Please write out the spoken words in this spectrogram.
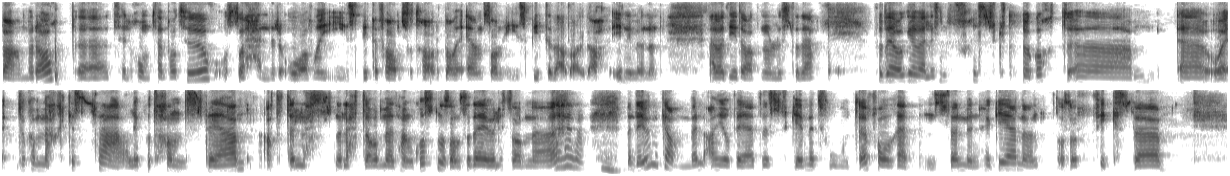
varme det opp eh, til romtemperatur og så helle det over i isbiteform. Så tar du bare en sånn isbite hver dag da, inn i munnen. Eller de dagene du har lyst til det. Så det er også veldig sånn friskt og godt. Uh, og du kan merke særlig på tannsten at det løsner lettere med tannkosten og sånn. Så det er jo litt sånn uh, Men det er jo en gammel ayurvedisk metode for å rense munnhygienen og så fikse Eh,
